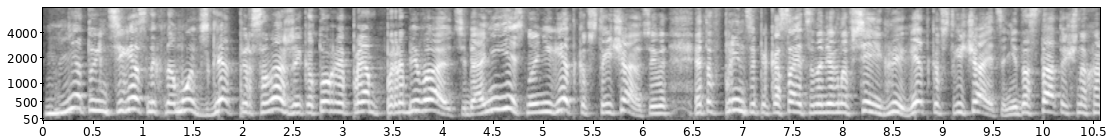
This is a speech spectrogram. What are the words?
нету интересных, на мой взгляд, персонажей, которые прям пробивают тебя. Они есть, но они редко встречаются. И это, в принципе, касается, наверное, всей игры. Редко встречается, недостаточно хорошо,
